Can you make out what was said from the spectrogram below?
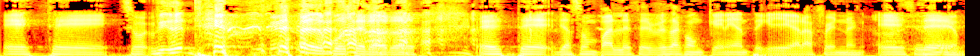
este, se me olvidó el tema. Embuste, no, no. Este, ya son un par de cervezas con Kenny antes que llegara Fernán. Este, Sí.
